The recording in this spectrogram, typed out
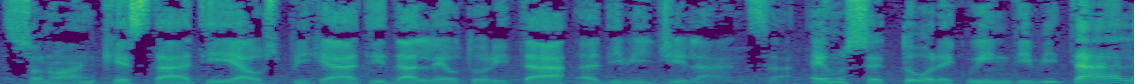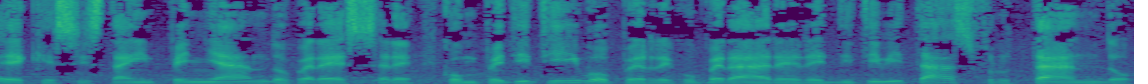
sono anche stati auspicati dalle autorità eh, di vigilanza. È un settore quindi vitale che si sta impegnando per essere competitivo, per recuperare redditività sfruttando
